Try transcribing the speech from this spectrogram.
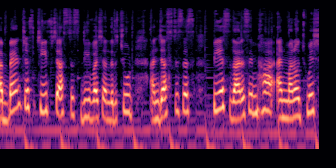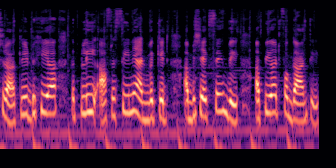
A bench of Chief Justice D.Y. Chandrachud and Justices P.S. Narasimha and Manoj Mishra agreed to hear the plea after senior advocate Abhishek Singhvi appeared for Gandhi,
